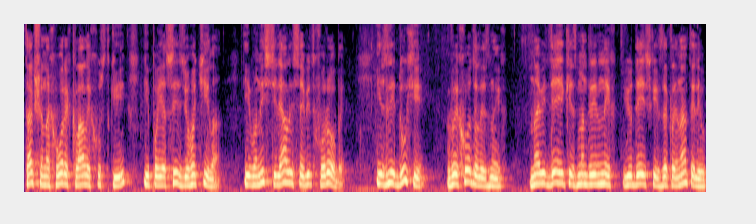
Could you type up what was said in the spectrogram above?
так що на хворих клали хустки і пояси з його тіла, і вони стілялися від хвороби. І злі духи виходили з них. Навіть деякі з мандрівних юдейських заклинателів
